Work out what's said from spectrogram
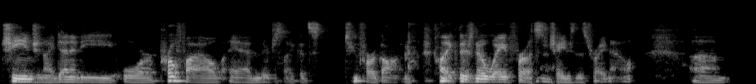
change in identity or profile, and they're just like, it's too far gone. like, there's no way for us to change this right now. Um,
